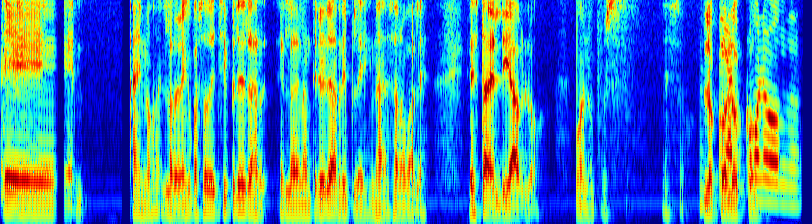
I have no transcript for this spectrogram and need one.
Eh, ay, no, la del año pasado de Chipre es la, la del anterior era Replay. Nada, eso no vale. Esta el Diablo. Bueno, pues eso. Lo coloco. ¿Cómo lo,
